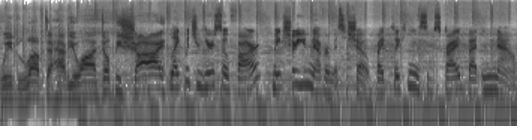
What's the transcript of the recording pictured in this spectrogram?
We'd love to have you on. Don't be shy. Like what you hear so far? Make sure you never miss a show by clicking the subscribe button now.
